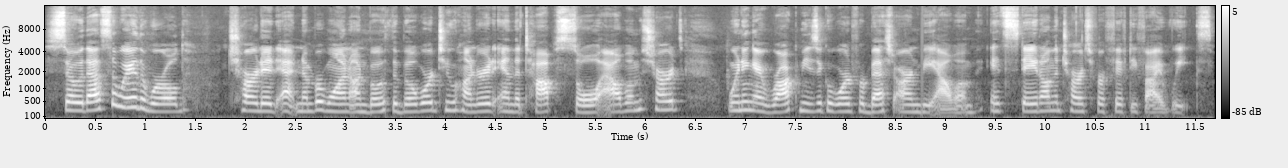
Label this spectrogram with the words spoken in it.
So that's the way of the world charted at number 1 on both the Billboard 200 and the top soul albums charts, winning a rock music award for best R&B album. It stayed on the charts for 55 weeks.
